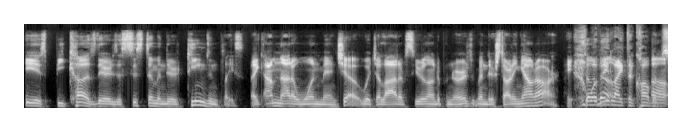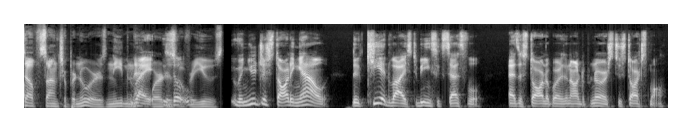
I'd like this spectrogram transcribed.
is because there's a system and there are teams in place. Like I'm not a one man show, which a lot of serial entrepreneurs when they're starting out are. So well, they no, like to call uh, themselves uh, entrepreneurs, and even that right. word is so overused. When you're just starting out, the key advice to being successful as a startup or as an entrepreneur is to start small.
